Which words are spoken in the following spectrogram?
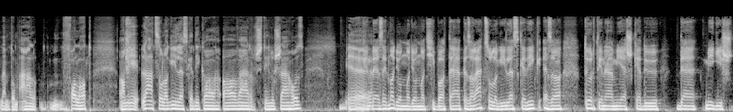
nem tudom, álfalat, ami látszólag illeszkedik a, a vár stílusához. Igen, de ez egy nagyon-nagyon nagy hiba. Tehát ez a látszólag illeszkedik, ez a történelmieskedő, de mégis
